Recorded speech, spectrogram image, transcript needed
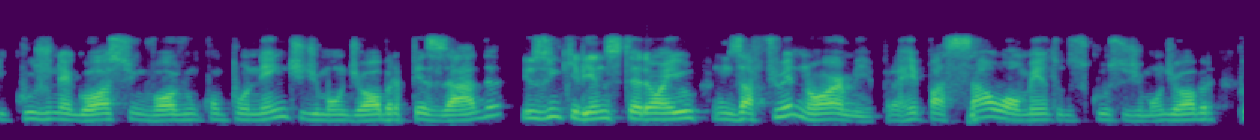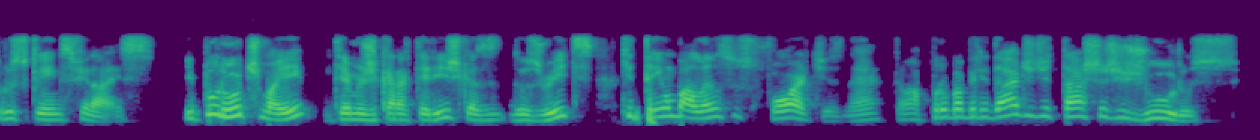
e cujo negócio envolve um componente de mão de obra pesada, e os inquilinos terão aí um desafio enorme para repassar o aumento dos custos de mão de obra para os clientes finais. E por último aí, em termos de características dos REITs, que tenham balanços fortes, né? Então a probabilidade de taxas de juros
